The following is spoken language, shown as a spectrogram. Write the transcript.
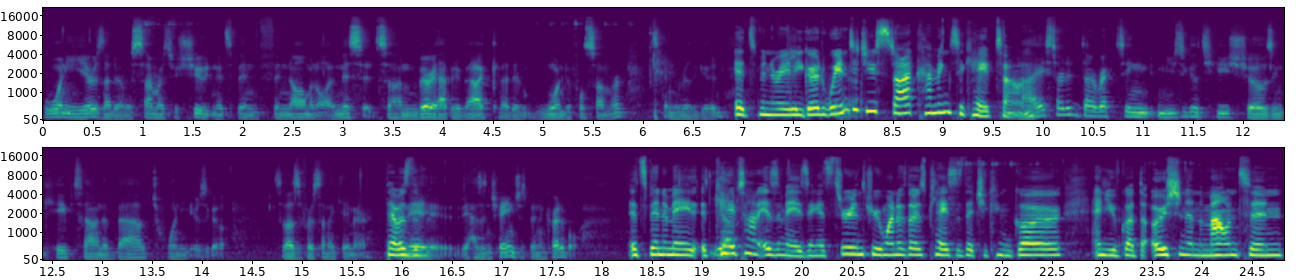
20 years now during the summer to shoot, and it's been phenomenal. I miss it. So I'm very happy to be back. I had a wonderful summer. It's been really good. It's been really good. When yeah. did you start coming to Cape Town? I started directing musical TV shows in Cape Town about 20 years ago. So that was the first time I came here. That was the... it, it hasn't changed. It's been incredible. It's been amazing. Yeah. Cape Town is amazing. It's through and through one of those places that you can go and you've got the ocean and the mountain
